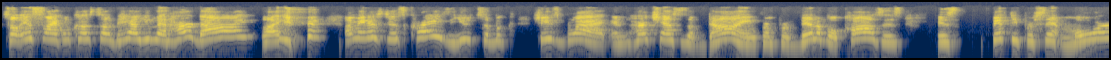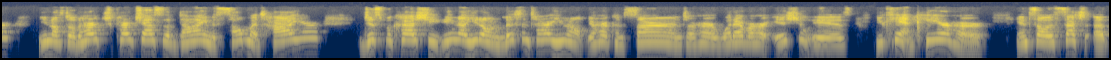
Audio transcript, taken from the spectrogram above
So it's like, well, cause so the hell you let her die? Like, I mean, it's just crazy. You so she's black and her chances of dying from preventable causes is 50% more. You know, so her her chances of dying is so much higher just because she, you know, you don't listen to her, you don't her concerns or her whatever her issue is, you can't hear her. And so it's such a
